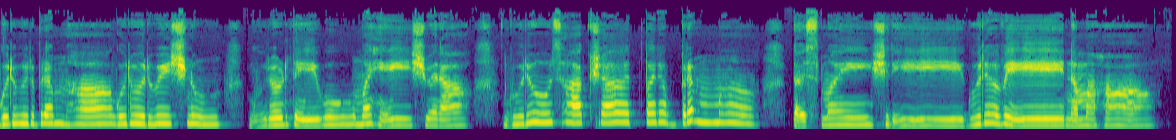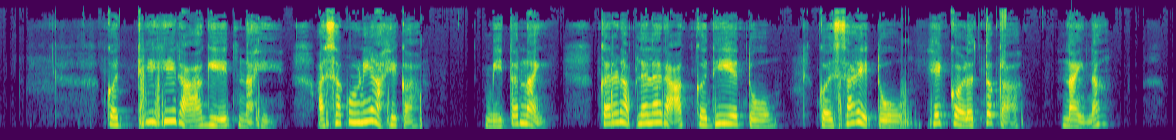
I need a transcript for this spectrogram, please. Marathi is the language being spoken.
गुरुर्ब्रह्मा गुरुर्विष्णू गुरुर्देव महेश्वरा गुरु साक्षात परब्रह्मा तस्मै श्री गुरवे नमहा कधीही राग येत नाही असा कोणी आहे का? मी तर नाही कारण आपल्याला राग कधी येतो कसा येतो हे कळतं का? नाही ना?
